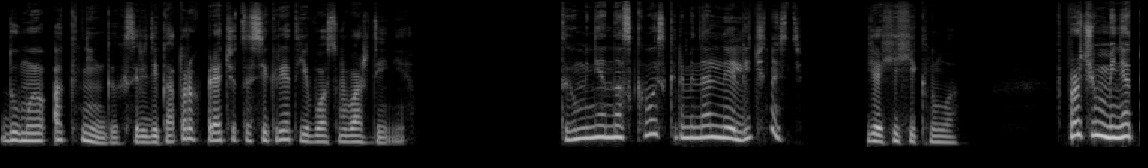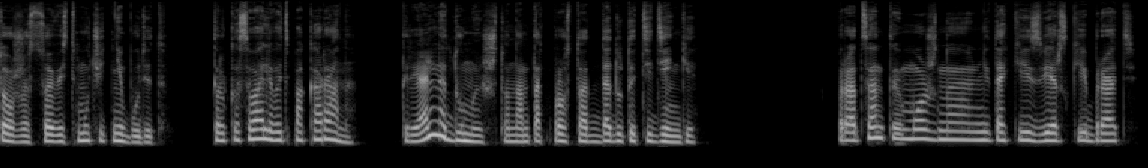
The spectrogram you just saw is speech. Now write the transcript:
Думаю о книгах, среди которых прячется секрет его освобождения. «Ты у меня насквозь криминальная личность?» Я хихикнула. «Впрочем, меня тоже совесть мучить не будет. Только сваливать пока рано. Ты реально думаешь, что нам так просто отдадут эти деньги?» «Проценты можно не такие зверские брать».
